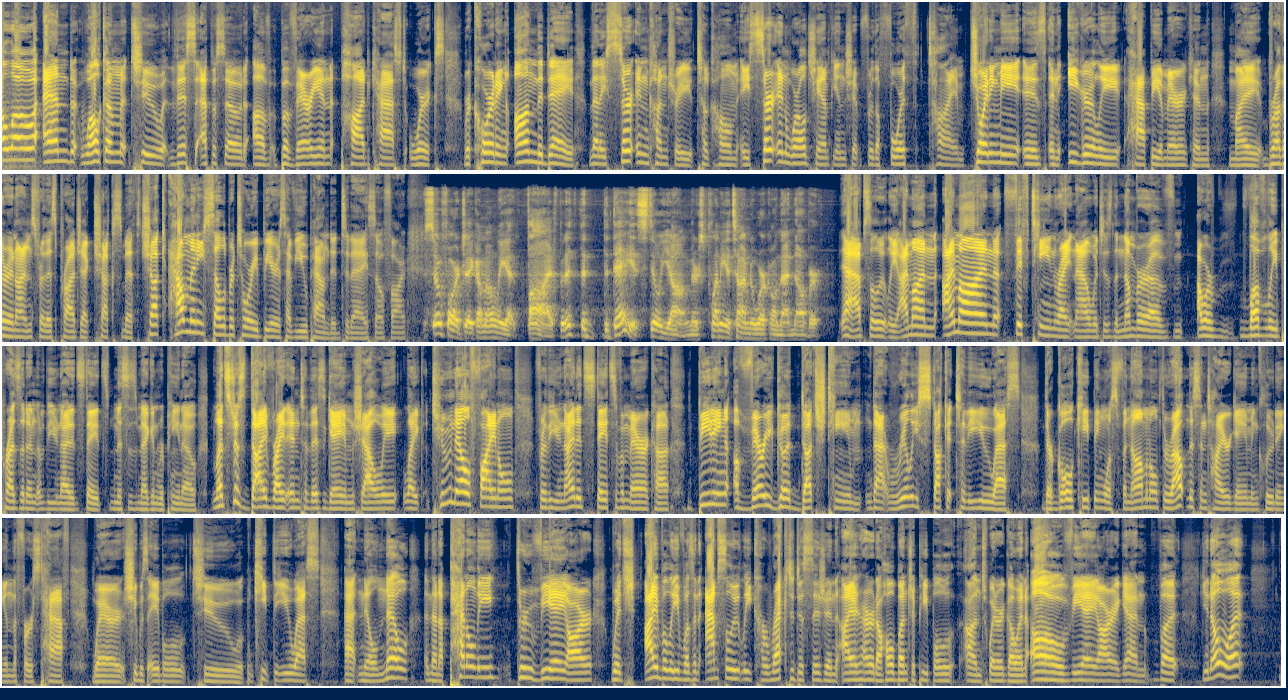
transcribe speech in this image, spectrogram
Hello and welcome to this episode of Bavarian Podcast Works, recording on the day that a certain country took home a certain world championship for the fourth time. Joining me is an eagerly happy American, my brother in arms for this project, Chuck Smith. Chuck, how many celebratory beers have you pounded today so far? So far, Jake, I'm only at five, but it, the, the day is still young. There's plenty of time to work on that number. Yeah, absolutely. I'm on I'm on 15 right now, which is the number of our lovely president of the United States, Mrs. Megan Rapinoe. Let's just dive right into this game, shall we? Like 2-0 final for the United States of America, beating a very good Dutch team that really stuck it to the US. Their goalkeeping was phenomenal throughout this entire game, including in the first half, where she was able to keep the US at nil nil, and then a penalty through VAR, which I believe was an absolutely correct decision. I heard a whole bunch of people on Twitter going, "Oh, VAR again," but you know what?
